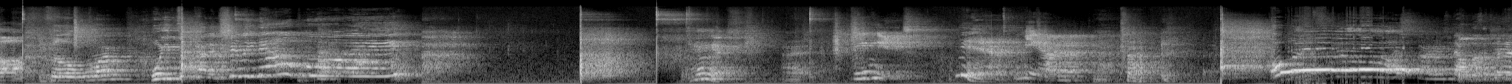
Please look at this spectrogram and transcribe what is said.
Oh, you feel a little warm? Well, you feel kind of chilly now, boy. Dang it. All right. Dang it. Yeah. Man. Oh, that was a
